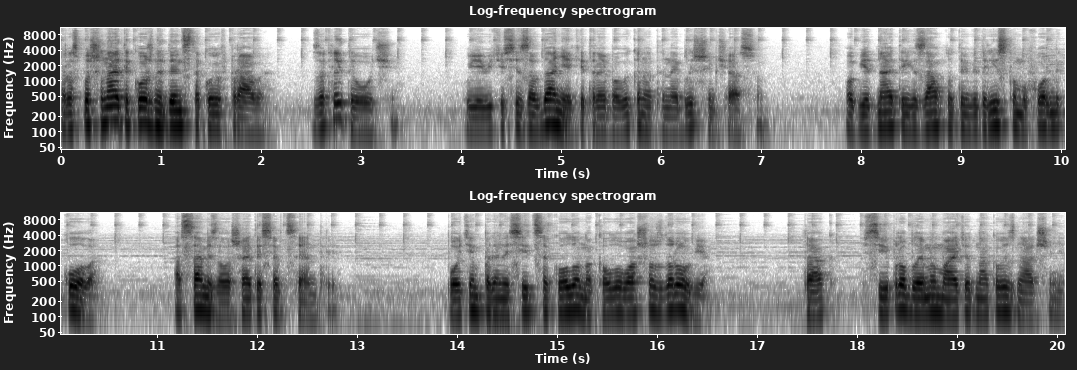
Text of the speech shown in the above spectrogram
Розпочинайте кожний день з такої вправи. Закрийте очі. Уявіть усі завдання, які треба виконати найближчим часом. Об'єднайте їх замкнутим відрізком у формі кола, а самі залишайтеся в центрі. Потім перенесіть це коло на коло вашого здоров'я. Так, всі проблеми мають однакове значення.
